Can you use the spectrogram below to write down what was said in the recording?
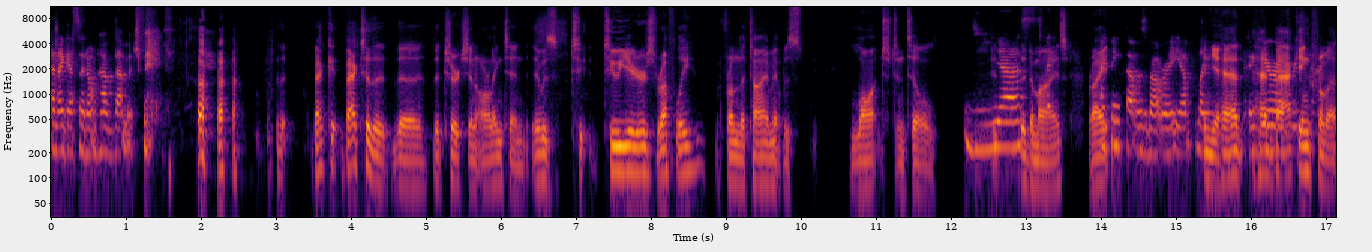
and I guess I don't have that much faith. back back to the the the church in Arlington. It was two two years roughly from the time it was launched until yes, the demise, right? I think that was about right. Yep. Like and you had like had backing from a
